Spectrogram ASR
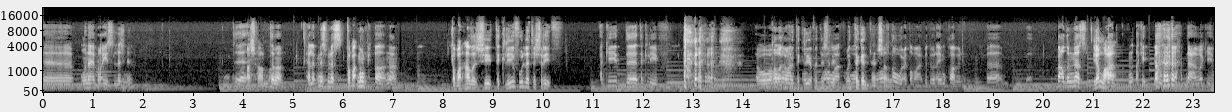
آه، ونائب رئيس اللجنة. ما شاء الله. تمام. هلا بالنسبة لس طبعا. ممكن آه نعم. طبعا هذا الشيء تكليف ولا تشريف؟ أكيد آه، تكليف. هو طبعا هو تكليف التشريع وانت قدها إن شاء الله. تطوعي طبعا بدون أي مقابل. ف... بعض الناس يلا بعض... أكيد. نعم أكيد.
